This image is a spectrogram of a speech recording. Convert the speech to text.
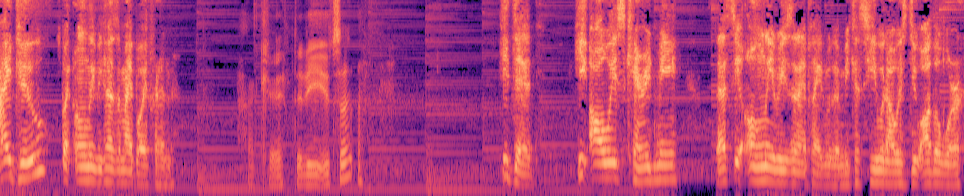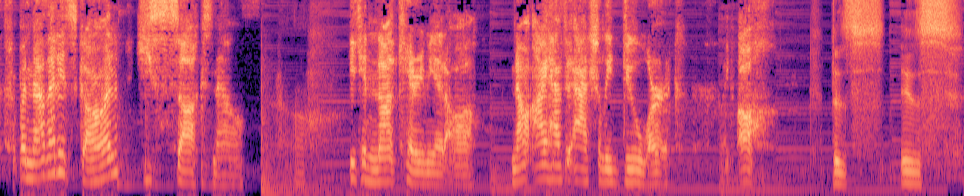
I do, but only because of my boyfriend. Okay. Did he use it? He did. He always carried me. That's the only reason I played with him because he would always do all the work. But now that it's gone, he sucks now. Oh. He cannot carry me at all. Now I have to actually do work. Like, oh, Does is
